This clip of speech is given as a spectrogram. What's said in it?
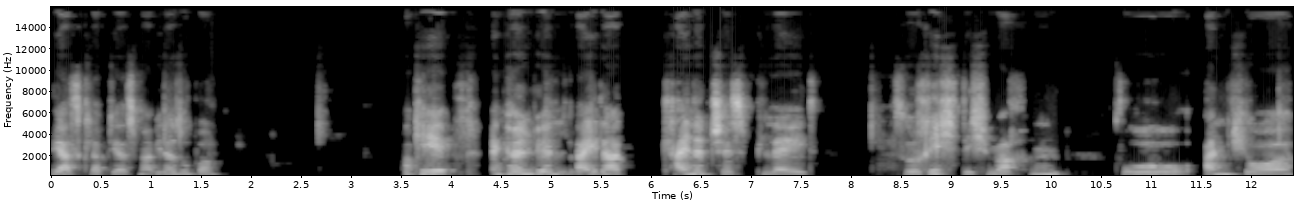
ja, es klappt ja erstmal wieder super. Okay, dann können wir leider keine Chestplate so richtig machen, wo Anchor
